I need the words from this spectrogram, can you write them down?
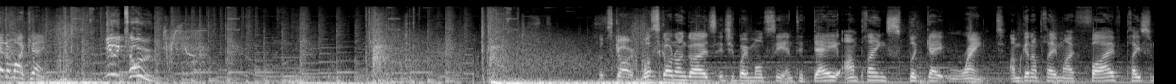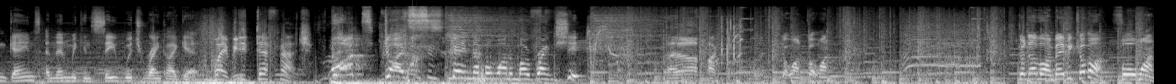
out of my game! You too! Let's go. What's going on, guys? It's your boy Monty, and today I'm playing Splitgate Ranked. I'm gonna play my five, play some games, and then we can see which rank I get. Wait, we did deathmatch. What? Guys, this is game number one of my ranked shit. Uh, fuck. Got one, got one. Got another one, baby. Come on. 4-1.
